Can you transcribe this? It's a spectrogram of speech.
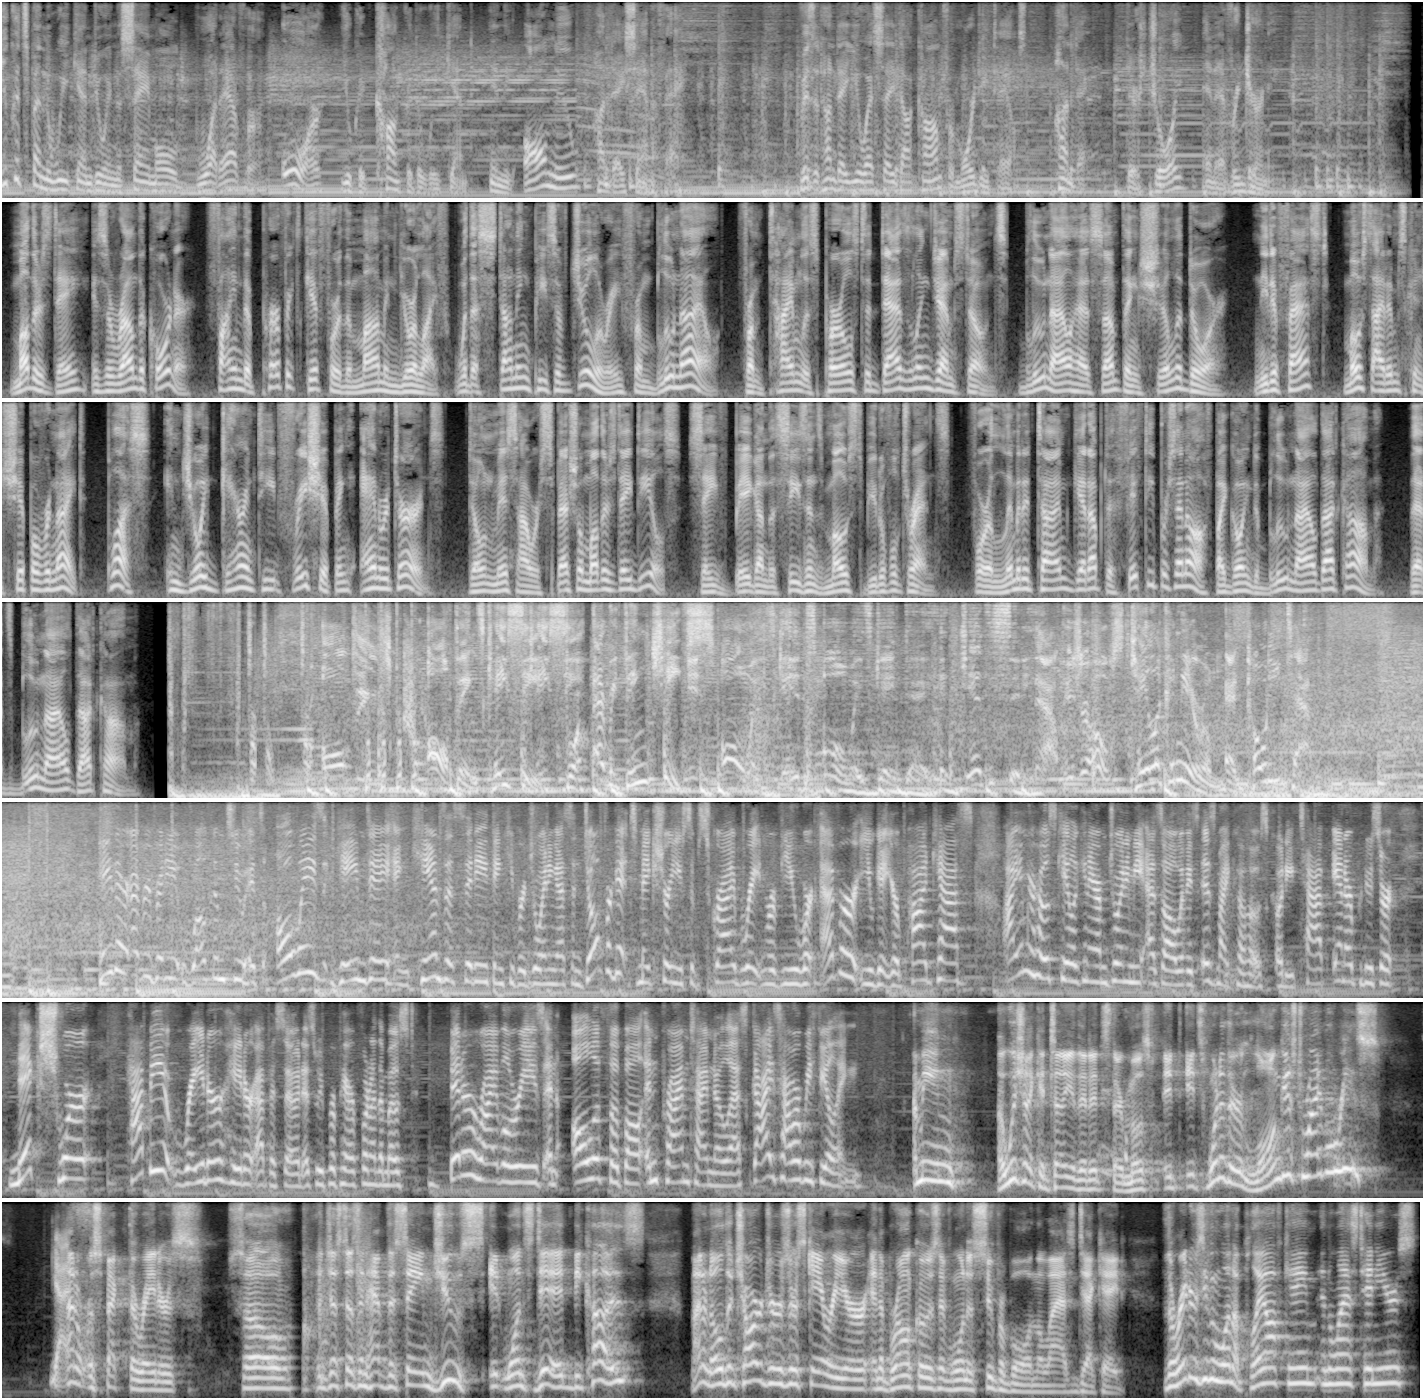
You could spend the weekend doing the same old whatever, or you could conquer the weekend in the all-new Hyundai Santa Fe. Visit HyundaiUSA.com for more details. Hyundai, there's joy in every journey. Mother's Day is around the corner. Find the perfect gift for the mom in your life with a stunning piece of jewelry from Blue Nile. From timeless pearls to dazzling gemstones, Blue Nile has something she'll adore. Need it fast? Most items can ship overnight. Plus, enjoy guaranteed free shipping and returns. Don't miss our special Mother's Day deals. Save big on the season's most beautiful trends. For a limited time, get up to 50% off by going to BlueNile.com. That's BlueNile.com. For, for all things, for all things KC, for everything Chiefs. It's always game. It's always game day in Kansas City. Now, here's your host, Kayla Knierim and Cody Tapp. Hey there, everybody. Welcome to It's Always Game Day in Kansas City. Thank you for joining us. And don't forget to make sure you subscribe, rate, and review wherever you get your podcasts. I am your host, Kayla Knierim. Joining me, as always, is my co host, Cody Tapp, and our producer, Nick Schwerdt. Happy Raider Hater episode as we prepare for one of the most bitter rivalries in all of football in prime time, no less. Guys, how are we feeling? I mean, I wish I could tell you that it's their most, it, it's one of their longest rivalries. Yes. I don't respect the Raiders. So it just doesn't have the same juice it once did because I don't know, the Chargers are scarier and the Broncos have won a Super Bowl in the last decade. The Raiders even won a playoff game in the last 10 years.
